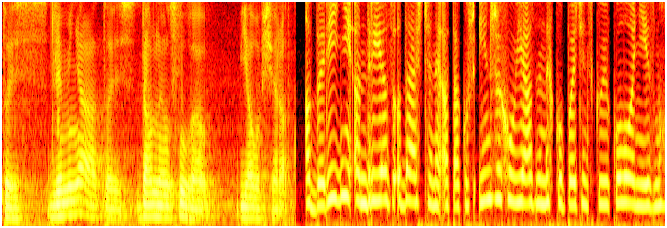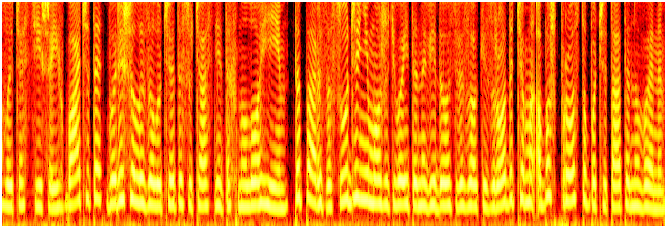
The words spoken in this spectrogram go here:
То есть для меня то есть, данная услуга, я вообще рад. Аби рідні Андрія з Одещини, а також інших ув'язнених Копичинської колонії змогли частіше їх бачити, вирішили залучити сучасні технології. Тепер засуджені можуть вийти на відеозв'язок із родичами або ж просто почитати новини.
